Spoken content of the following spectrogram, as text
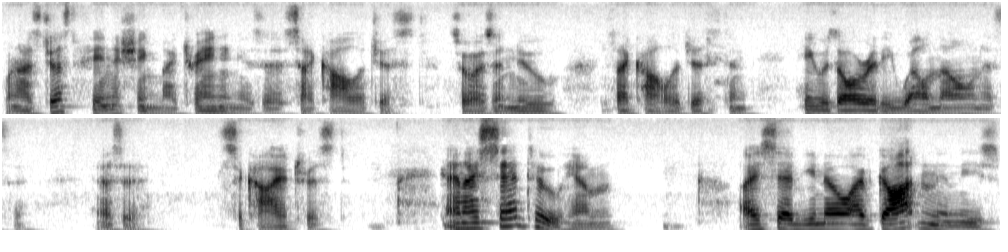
when I was just finishing my training as a psychologist. So I was a new psychologist, and he was already well known as a, as a psychiatrist. And I said to him, I said, you know, I've gotten in these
